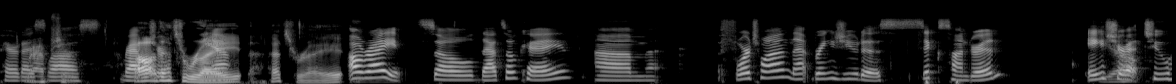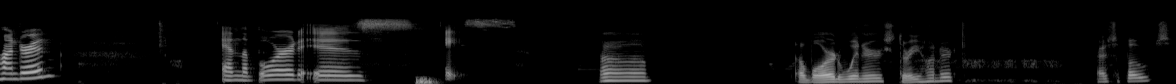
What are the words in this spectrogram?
Paradise Rapture. Lost. Oh, that's right. That's right. All right. So that's okay. Um Fortuan, that brings you to 600. Ace, you're at 200. And the board is Ace. Um, award winners three hundred. I suppose.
